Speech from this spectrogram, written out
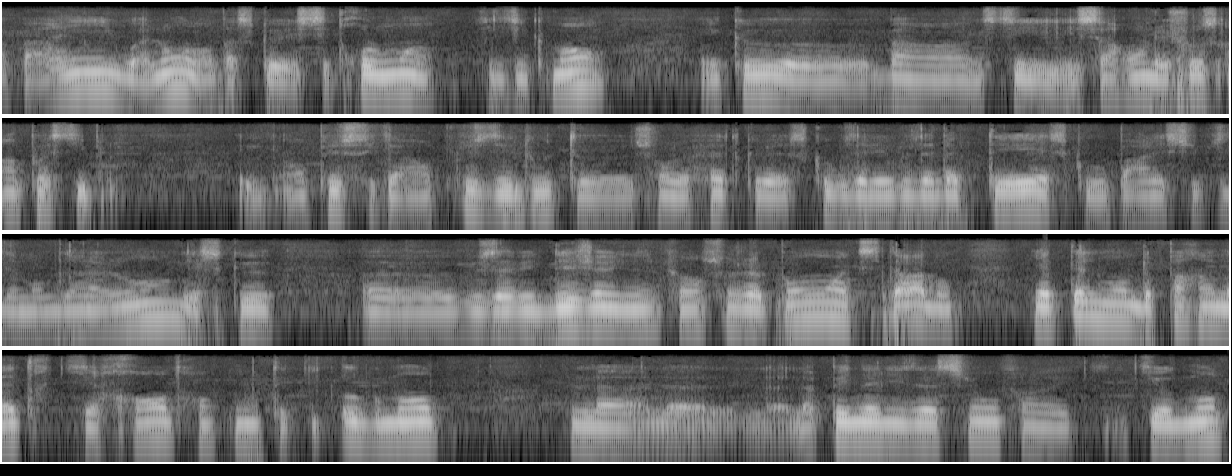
à Paris ou à Londres parce que c'est trop loin physiquement et que euh, ben ça rend les choses impossibles. En plus, il y a en plus des doutes euh, sur le fait que est-ce que vous allez vous adapter, est-ce que vous parlez suffisamment bien la langue, est-ce que vous avez déjà une influence au Japon, etc. Donc il y a tellement de paramètres qui rentrent en compte et qui augmentent la, la, pénalisation, enfin, qui, augmente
